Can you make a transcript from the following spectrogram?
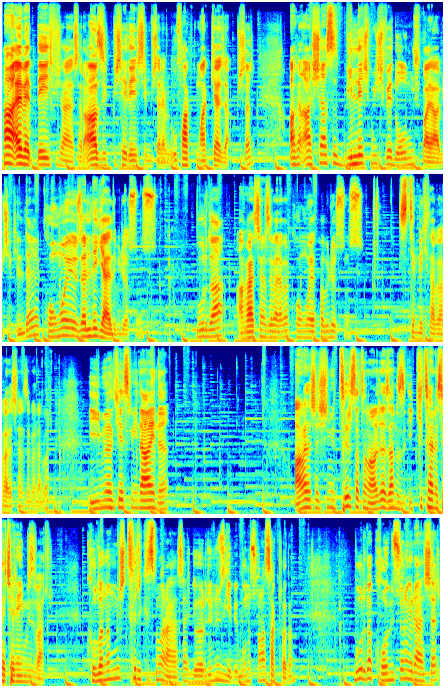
Ha evet değişmiş arkadaşlar. Azıcık bir şey değiştirmişler. Yani ufak bir makyaj yapmışlar. Aşağısı birleşmiş ve dolmuş bayağı bir şekilde. Konvoy özelliği geldi biliyorsunuz. Burada arkadaşlarınızla beraber konvoy yapabiliyorsunuz. Steam'deki tabi arkadaşlarınızla beraber. E-mail kesimi yine aynı. Arkadaşlar şimdi tır satın alacağız. Yalnız iki tane seçeneğimiz var. Kullanılmış tır kısmı var arkadaşlar. Gördüğünüz gibi bunu sona sakladım. Burada kondisyona göre arkadaşlar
